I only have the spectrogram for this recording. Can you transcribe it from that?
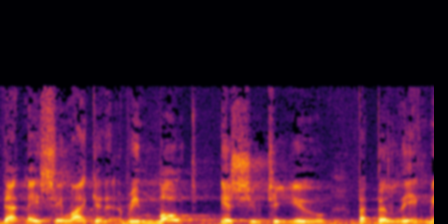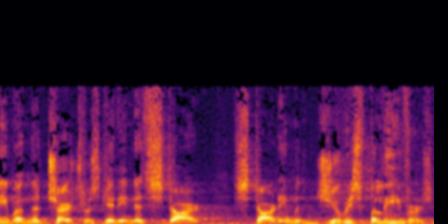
that may seem like a remote issue to you, but believe me, when the church was getting its start, starting with Jewish believers,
